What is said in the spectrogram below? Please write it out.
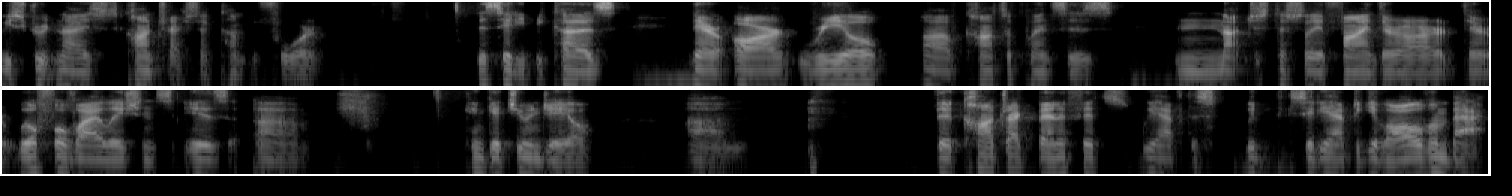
we scrutinize contracts that come before the city because there are real uh, consequences, not just necessarily a fine. There are there willful violations is um, can get you in jail. Um, the contract benefits we have this the city have to give all of them back.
